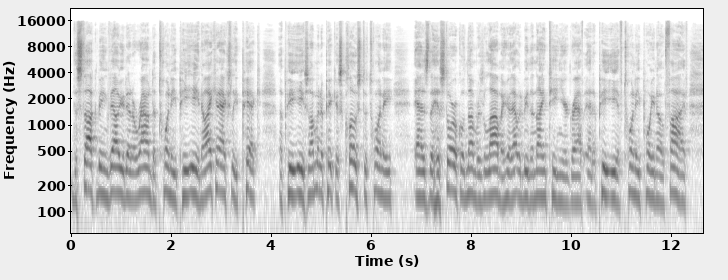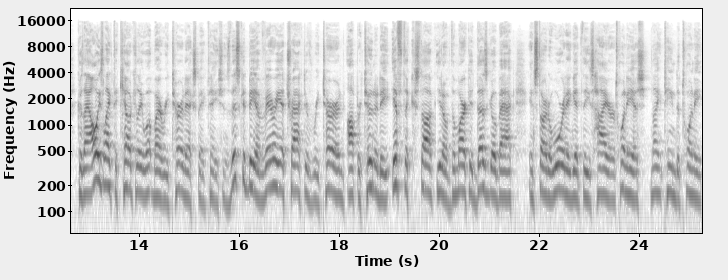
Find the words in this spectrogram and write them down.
the stock being valued at around a 20 PE. Now I can actually pick a PE, so I'm going to pick as close to 20 as the historical numbers allow me here, that would be the 19 year graph at a PE of 20.05, because I always like to calculate what my return expectations. This could be a very attractive return opportunity if the stock, you know, the market does go back and start awarding it these higher 20 ish, 19 to 20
